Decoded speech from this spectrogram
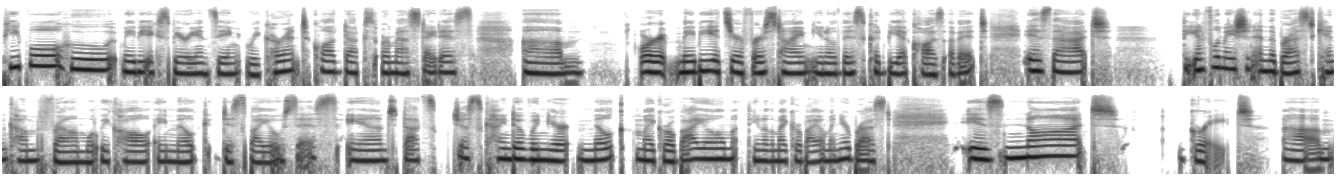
people who may be experiencing recurrent clogged ducts or mastitis, um, or maybe it's your first time, you know, this could be a cause of it, is that the inflammation in the breast can come from what we call a milk dysbiosis. And that's just kind of when your milk microbiome, you know, the microbiome in your breast, is not great. Um,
